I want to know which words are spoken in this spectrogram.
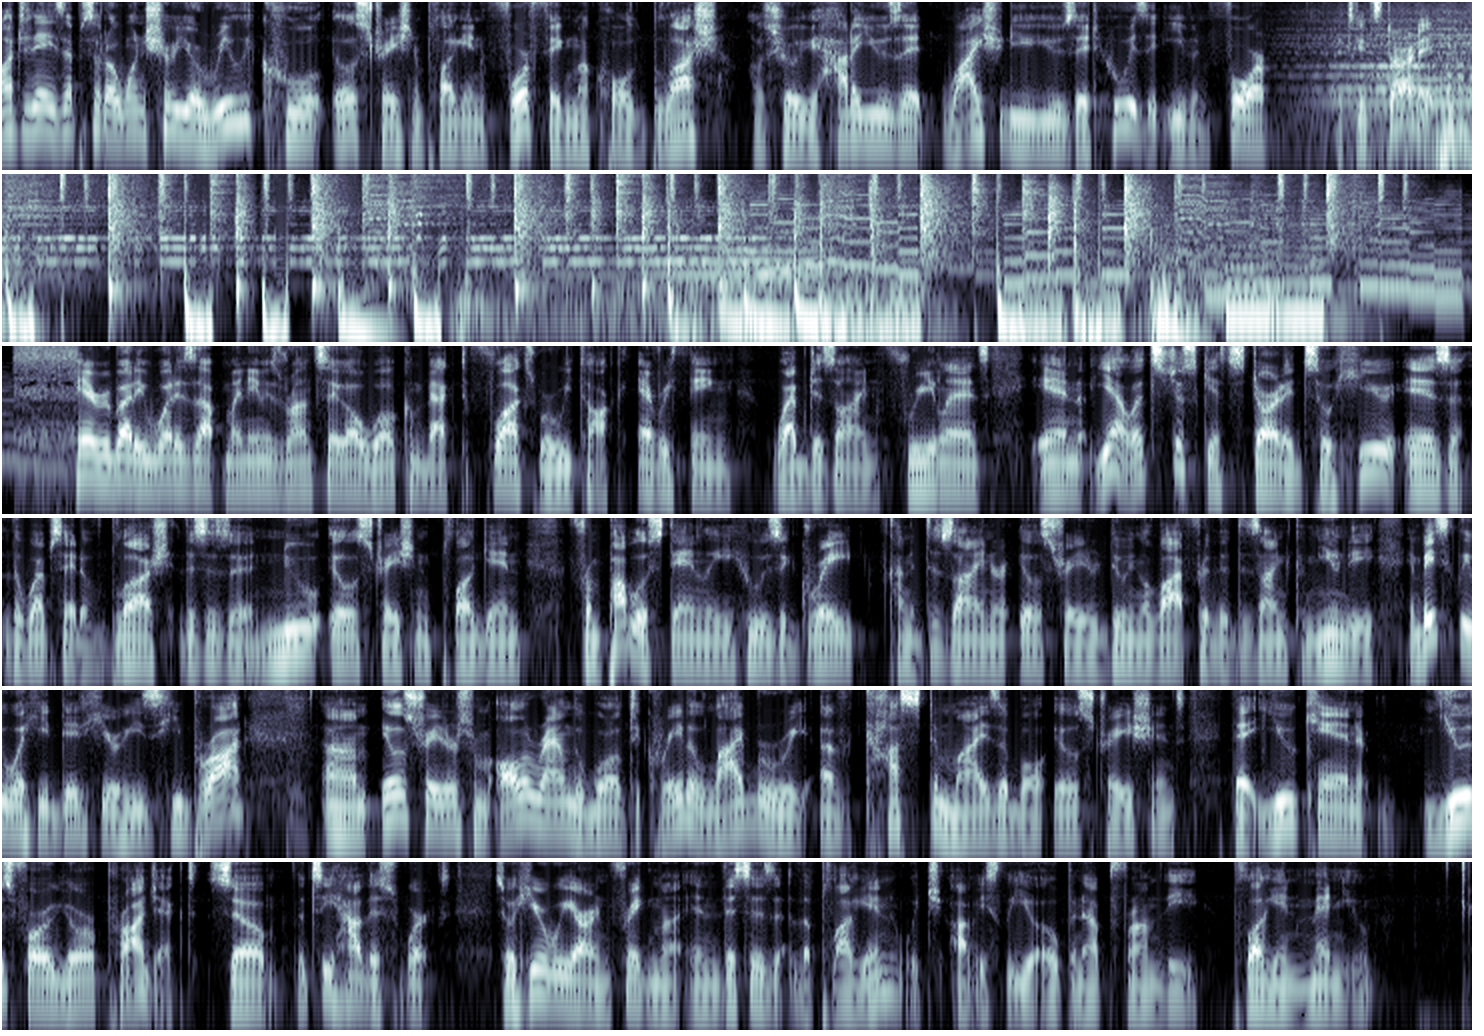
On today's episode, I want to show you a really cool illustration plugin for Figma called Blush. I'll show you how to use it, why should you use it, who is it even for. Let's get started. Hey everybody, what is up? My name is Ran Segall. Welcome back to Flux, where we talk everything web design, freelance, and yeah, let's just get started. So here is the website of Blush. This is a new illustration plugin from Pablo Stanley, who is a great kind of designer, illustrator, doing a lot for the design community. And basically, what he did here, he's he brought um, illustrators from all around the world to create a library of customizable illustrations that you can use for your project. So let's see how this works. So here we are in Figma, and this is the plugin, which obviously you open up from the plugin menu.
